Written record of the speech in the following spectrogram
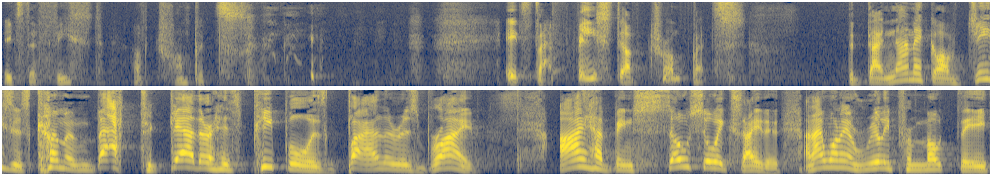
It's the Feast of Trumpets. It's the Feast of Trumpets. The dynamic of Jesus coming back to gather his people, his gather his bride. I have been so, so excited. And I want to really promote the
